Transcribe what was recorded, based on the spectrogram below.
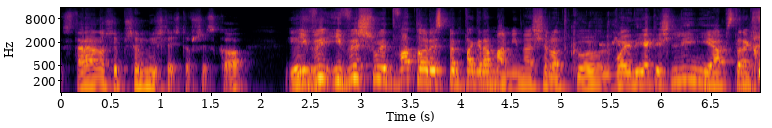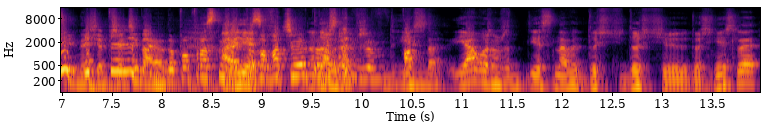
starano się przemyśleć to wszystko. I, wy, I wyszły dwa tory z pentagramami na środku, bo jakieś linie abstrakcyjne się przecinają. No po prostu Ale jak nie. to zobaczyłem, no to dobra. myślałem, że jest, wpadnę. Ja uważam, że jest nawet dość, dość, dość nieźle.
